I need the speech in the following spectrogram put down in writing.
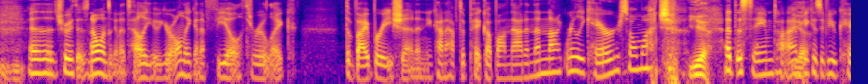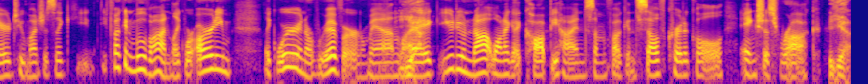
Mm-hmm. And the truth is no one's going to tell you. You're only going to feel through like the vibration and you kind of have to pick up on that and then not really care so much. Yeah. at the same time Yeah. because if you care too much it's like you, you fucking move on like we're already like we're in a river man Yeah. like you do not want to get caught behind some fucking self-critical anxious rock Yeah.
